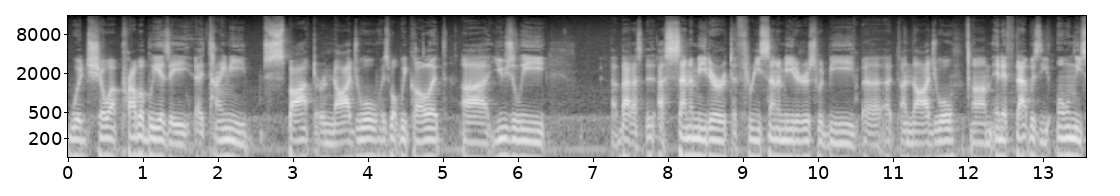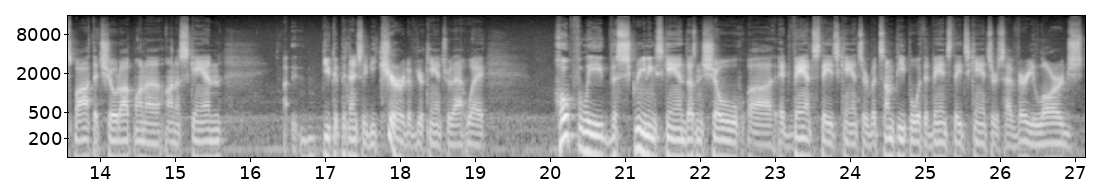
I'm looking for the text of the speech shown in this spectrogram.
would show up probably as a, a tiny spot or nodule, is what we call it. Uh, usually about a, a, centimeter to three centimeters would be uh, a, a, nodule, um, and if that was the only spot that showed up on a on a scan, uh, you could potentially be cured of your cancer that way. Hopefully, the screening scan doesn't show uh, advanced stage cancer, but some people with advanced stage cancers have very large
